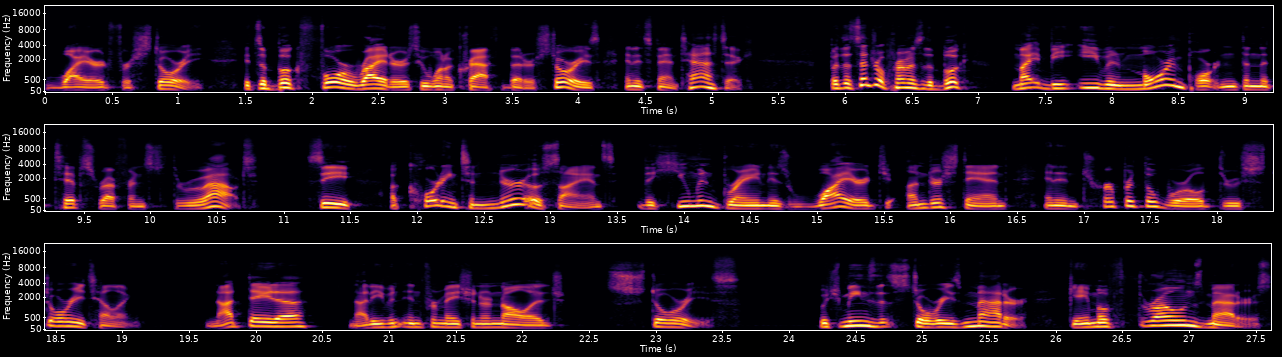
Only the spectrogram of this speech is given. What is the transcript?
Wired for Story. It's a book for writers who want to craft better stories, and it's fantastic. But the central premise of the book might be even more important than the tips referenced throughout. See, according to neuroscience, the human brain is wired to understand and interpret the world through storytelling. Not data, not even information or knowledge, stories. Which means that stories matter. Game of Thrones matters.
